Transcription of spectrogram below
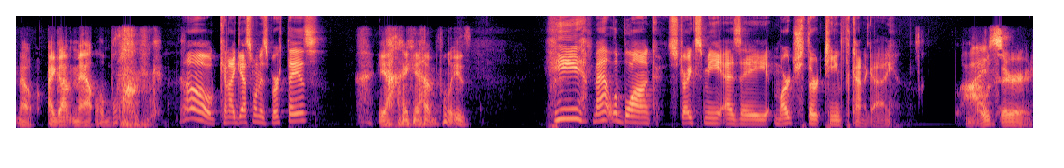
No, I got Matt LeBlanc. Oh, can I guess when his birthday is? yeah, yeah, please. He, Matt LeBlanc, strikes me as a March 13th kind of guy. I, Oh, sir.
